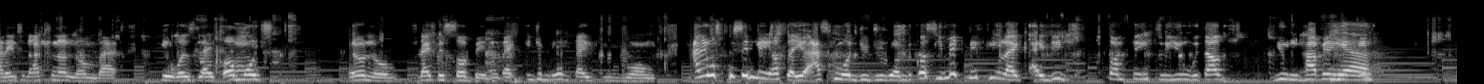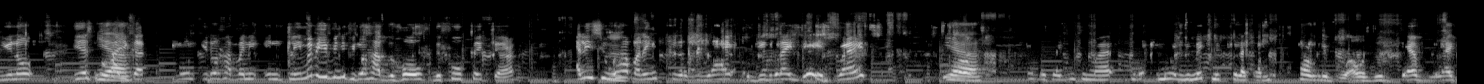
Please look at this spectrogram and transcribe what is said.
an international number. He was like almost, I don't know, like a sobbing, like, what did I do wrong? And it was pissing me off that you asked me what did you do wrong because you make me feel like I did something to you without you having, Yeah. you know, yes, Yeah. yeah. you, can, you, don't, you don't have any inkling. Maybe even if you don't have the whole, the full picture, at least you will Mm. have an inkling of why I did what I did, right? So, yeah it was like, is my, you make me feel like I'm horrible. I was the devil. Like,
